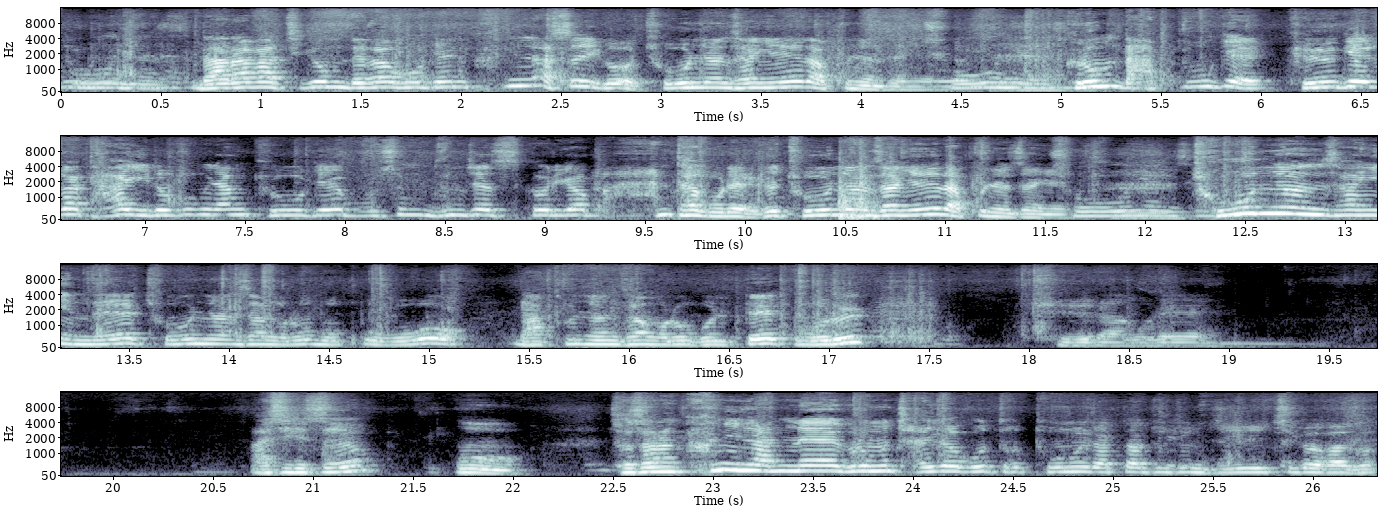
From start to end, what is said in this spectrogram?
좋은 현상. 나라가 지금 내가 보기엔 큰일 났어 이거. 좋은 현상이에요, 나쁜 현상이에요. 좋은 현상. 그러면 나쁘게 교계가 다 이러고 그냥 교계에 무슨 문제거리가 많다고 그래. 그 좋은 현상이에요, 나쁜 현상이에요. 좋은 현상. 좋은 현상인데 좋은 현상으로 못 보고 나쁜 현상으로 볼 때 그거를 죄라고 그래. 아시겠어요? 어. 저 사람 큰일 났네. 그러면 자기가 뭐더 돈을 갖다 주든지 지가 가서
